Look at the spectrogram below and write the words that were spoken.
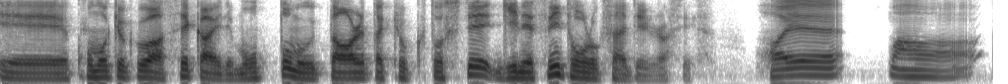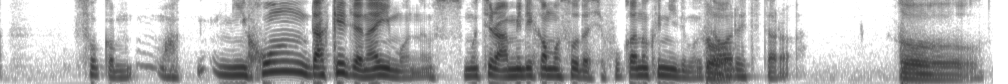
えーこの曲は世界で最も歌われた曲としてギネスに登録されているらしいです。はえまあそっか、まあ、日本だけじゃないもんなもちろんアメリカもそうだし他の国でも歌われてたら。そう。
